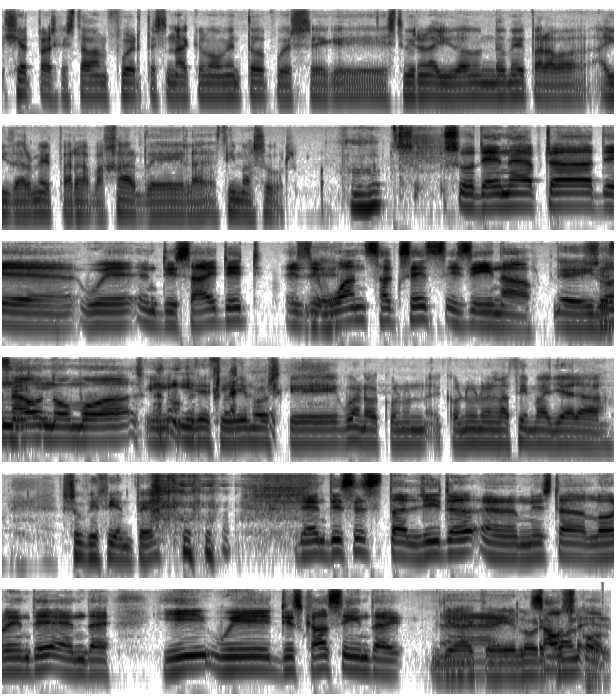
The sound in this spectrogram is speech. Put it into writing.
Sherpas que estaban fuertes en aquel momento, pues eh, estuvieron ayudándome para ayudarme para bajar de la cima sur. So then after the we decided is one success is enough. Eh, y so now no more. Y, y decidimos que, bueno, con, un- con uno en la cima ya era suficiente. Then this is the leader, uh, Mr. Lorente, and uh, he we discuss in the Ya uh, que, Lore- South con-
